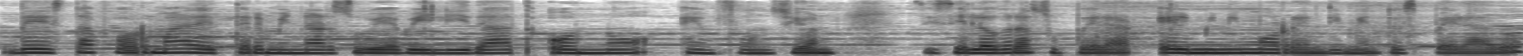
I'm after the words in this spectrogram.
de esta forma determinar su viabilidad o no en función si se logra superar el mínimo rendimiento esperado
